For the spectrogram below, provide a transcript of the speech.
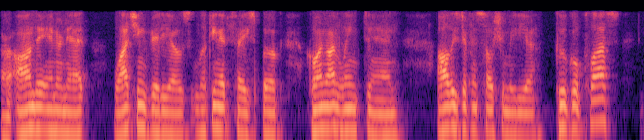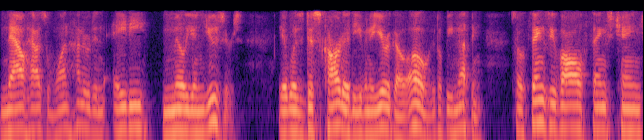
are on the internet watching videos, looking at Facebook, going on LinkedIn, all these different social media. Google Plus now has 180 million users. It was discarded even a year ago. Oh, it'll be nothing. So things evolve, things change.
